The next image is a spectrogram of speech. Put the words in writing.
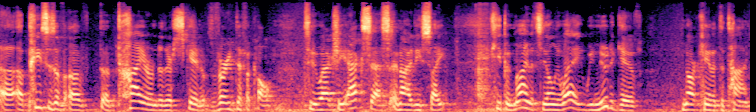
uh, pieces of, of, of tire under their skin. It was very difficult to actually access an IV site. Keep in mind, it's the only way we knew to give Narcan at the time.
